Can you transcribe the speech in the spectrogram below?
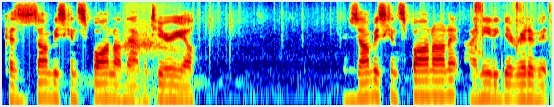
because zombies can spawn on that material. If zombies can spawn on it, I need to get rid of it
